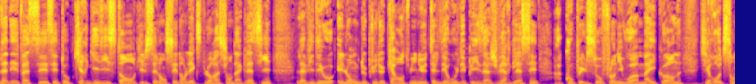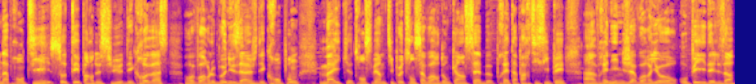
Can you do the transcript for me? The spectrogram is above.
L'année passée, c'est au Kirghizistan qu'il s'est lancé dans l'exploration d'un glacier. La vidéo est longue de plus de 40 minutes. Elle déroule des paysages verglacés à couper le souffle. On y voit Mike Horn qui rôde son apprenti, sauter par-dessus des crevasses, revoir le bon usage des crampons. Mike transmet un petit peu de son savoir donc à un Seb prêt à participer à un vrai ninja warrior au pays d'Elsa.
